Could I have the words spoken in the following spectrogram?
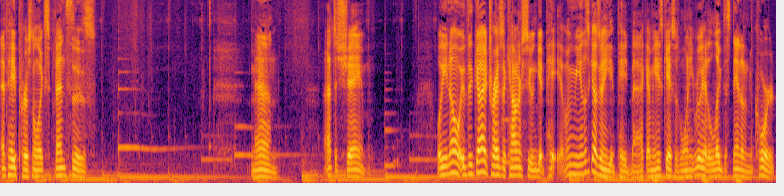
and pay personal expenses. Man, that's a shame. Well, you know, if the guy tries to countersue and get paid, I mean, this guy's gonna get paid back. I mean, his case was one. He really had a leg to stand on in court.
